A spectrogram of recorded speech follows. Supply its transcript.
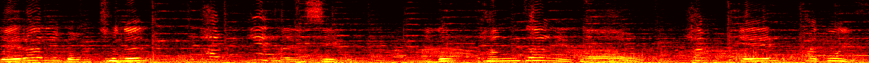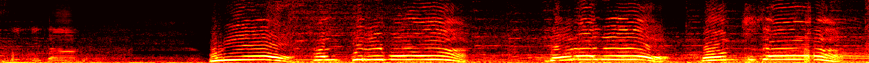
내란을 멈추는 한끼 단식 이곳 광장에서 함께 하고 있습니다. 우리의 한 끼를 모아 내란을 멈추자!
